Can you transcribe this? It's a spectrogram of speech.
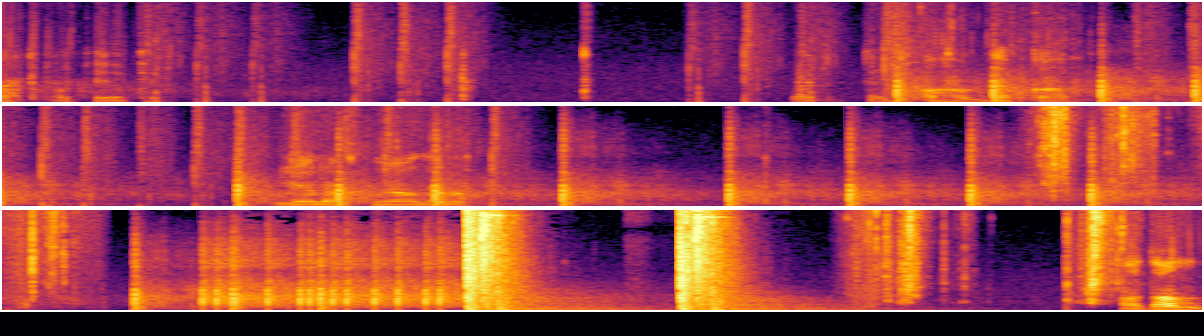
Heh, okey okey. Aha bir dakika. Bir yanaklığı alalım. Adam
